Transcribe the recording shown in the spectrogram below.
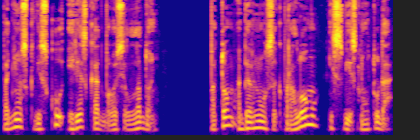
поднес к виску и резко отбросил ладонь. Потом обернулся к пролому и свистнул туда.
